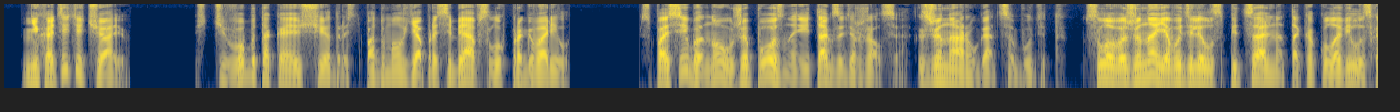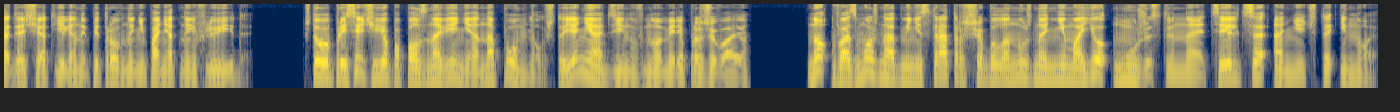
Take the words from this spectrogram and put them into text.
— «не хотите чаю?» «С чего бы такая щедрость?» — подумал я про себя, а вслух проговорил. «Спасибо, но уже поздно, и так задержался. Жена ругаться будет». Слово «жена» я выделил специально, так как уловил исходящие от Елены Петровны непонятные флюиды. Чтобы пресечь ее поползновение, напомнил, что я не один в номере проживаю. Но, возможно, администраторше было нужно не мое мужественное тельце, а нечто иное.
